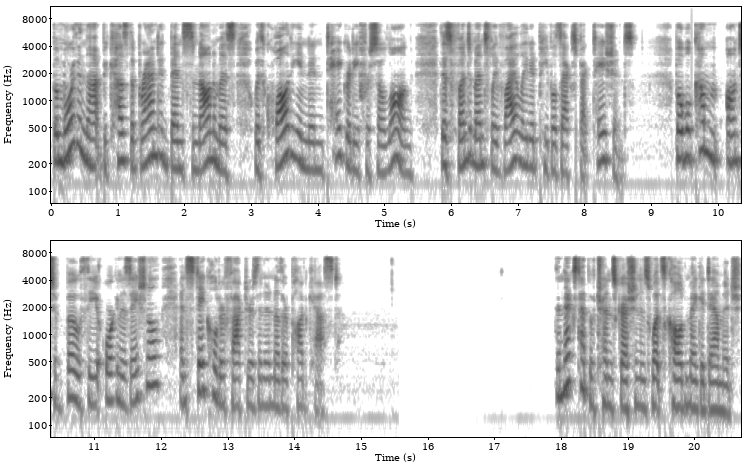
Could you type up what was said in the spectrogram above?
But more than that, because the brand had been synonymous with quality and integrity for so long, this fundamentally violated people's expectations. But we'll come onto both the organizational and stakeholder factors in another podcast. The next type of transgression is what's called mega damage.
